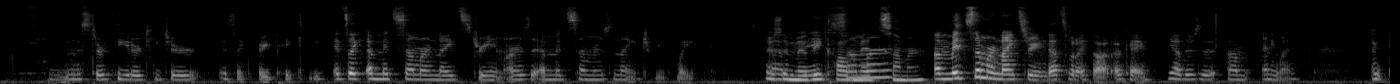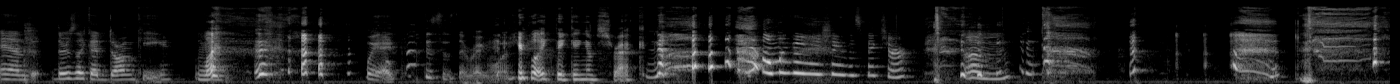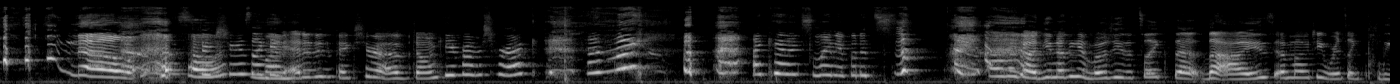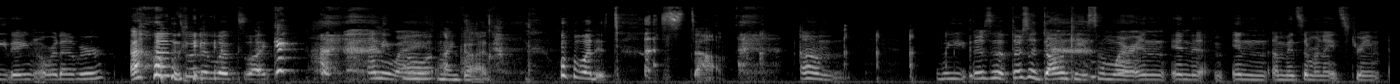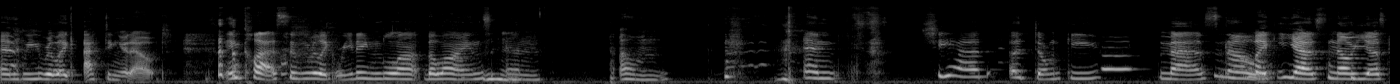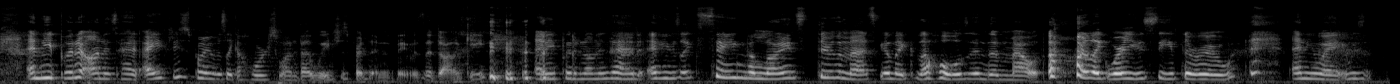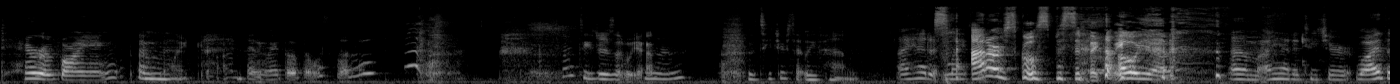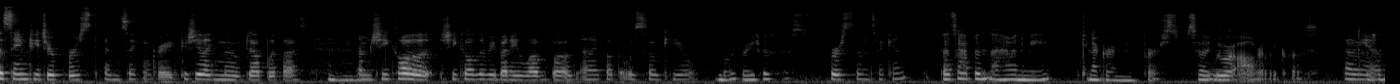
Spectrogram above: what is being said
Mr. Theater teacher is like very picky. It's like a Midsummer Night's Dream, or is it a Midsummer's Night Dream? Wait, There's A a movie called Midsummer? Midsummer. a Midsummer Night's Dream. That's what I thought. Okay, yeah. There's a um. Anyway, and there's like a donkey. What? Wait, I think this is the right one. You're like thinking of Shrek. No. oh my god, I'm gonna show you this picture. Um. no. This picture is like an edited picture of Donkey from Shrek. And like, I can't explain it, but it's. Oh my god! You know the emoji that's like the the eyes emoji where it's like pleading or whatever. That's what it looks like. anyway, Oh my god. what is Stop. um, we there's a there's a donkey somewhere in in in a Midsummer Night's Dream, and we were like acting it out in class. So we were like reading the, li- the lines, Mhm. and um, and she had a donkey mask. No. like yes, no, yes, and he put it on his head. I actually just probably was like a horse one, but we just pretended it was a donkey. and he put it on his head and he was like saying the lines through the mask and like the holes in the mouth or like where you see through anyway it was terrifying Oh and my god. anyway i thought that was funny Some teachers that we have. Mhm. The teachers that we've had. i had my At our school specifically. oh yeah um i had a teacher well i had the same teacher first and second grade because she like moved up with us Mhm. um she called she called everybody love bug and i thought that was so cute What grade was this? first and second That's happened. That happened to me. Kindergarten and first. So like we were all really close. oh yeah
